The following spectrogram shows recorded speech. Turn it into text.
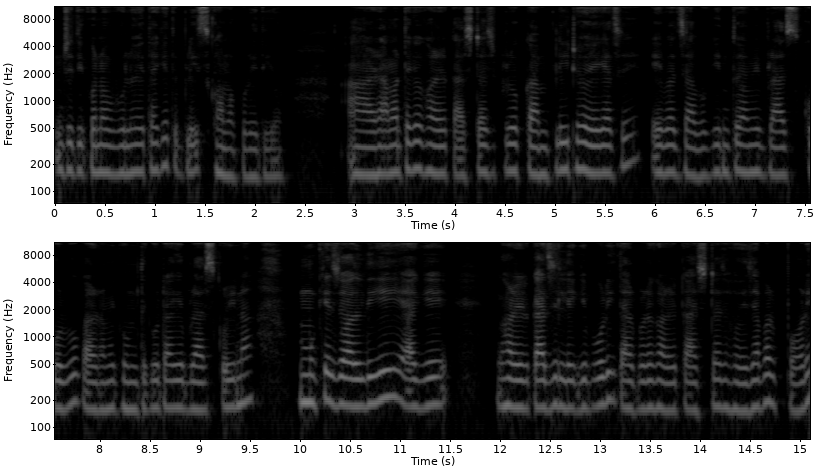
যদি কোনো ভুল হয়ে থাকে তো প্লিজ ক্ষমা করে দিও। আর আমার থেকে ঘরের কাজ টাজ পুরো কমপ্লিট হয়ে গেছে। এবার যাব কিন্তু আমি ব্রাশ করব, কারণ আমি ঘুম থেকে উঠে আগে ব্রাশ করি না। মুখে জল দিয়েই আগে ঘরের কাজে লেগে পড়ি, তারপরে ঘরের কাজ টাজ হয়ে যাবার পরে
